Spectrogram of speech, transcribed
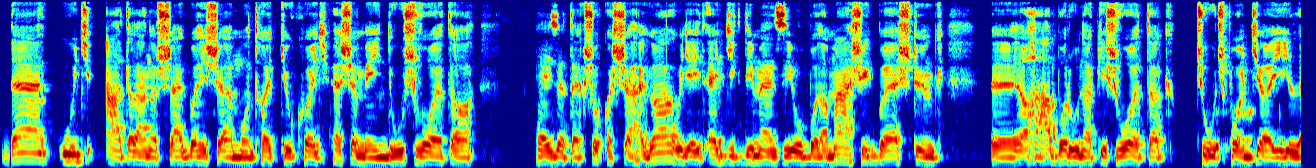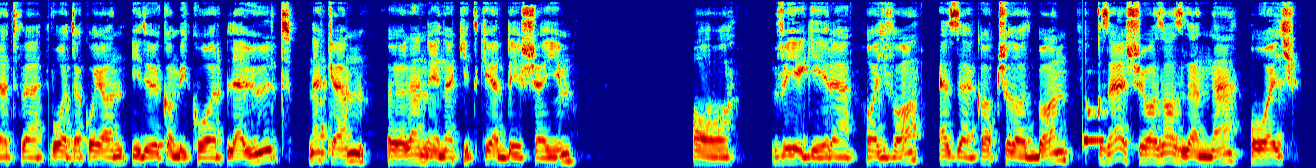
de úgy általánosságban is elmondhatjuk, hogy eseménydús volt a helyzetek sokasága. Ugye itt egyik dimenzióból a másikba estünk, a háborúnak is voltak csúcspontjai, illetve voltak olyan idők, amikor leült. Nekem lennének itt kérdéseim a végére hagyva ezzel kapcsolatban. Az első az az lenne, hogy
